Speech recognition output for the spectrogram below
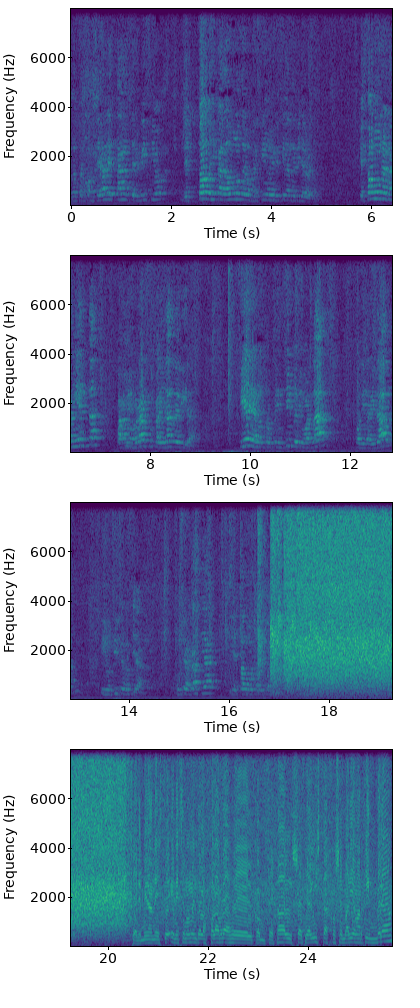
nuestros concejales están al servicio de todos y cada uno de los vecinos y vecinas de Villaverde, que somos una herramienta para mejorar su calidad de vida, fiel a nuestro principio de igualdad, solidaridad y justicia social. Muchas gracias Terminan este, en este momento las palabras del concejal socialista José María Martín Vera.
